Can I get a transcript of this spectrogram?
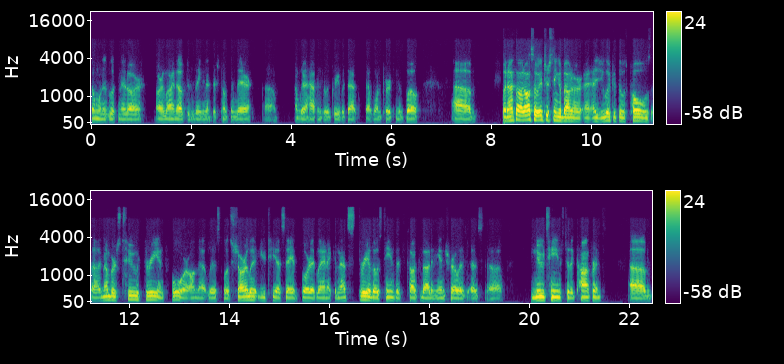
someone is looking at our our lineup and thinking that there's something there. Um, I'm going to happen to agree with that that one person as well. Um, but I thought also interesting about our as you looked at those polls, uh, numbers two, three, and four on that list was Charlotte, UTSA, and Florida Atlantic, and that's three of those teams that you talked about in the intro as as uh, new teams to the conference. Um,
